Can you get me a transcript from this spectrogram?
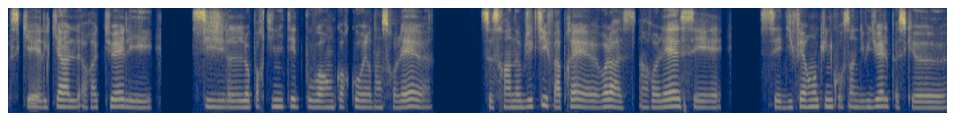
ce qui est le cas à l'heure actuelle, et si j'ai l'opportunité de pouvoir encore courir dans ce relais, ce sera un objectif. Après, euh, voilà, un relais, c'est c'est différent qu'une course individuelle parce que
